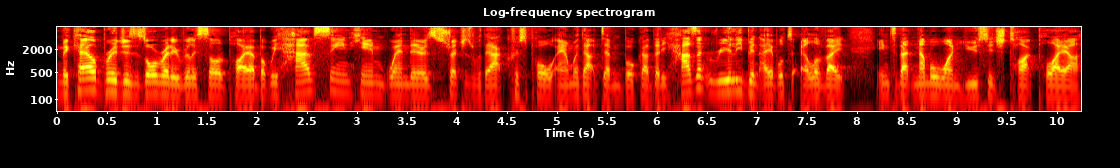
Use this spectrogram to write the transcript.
Mikal Bridges is already a really solid player, but we have seen him when there's stretches without Chris Paul and without Devin Booker that he hasn't really been able to elevate into that number one usage type player.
